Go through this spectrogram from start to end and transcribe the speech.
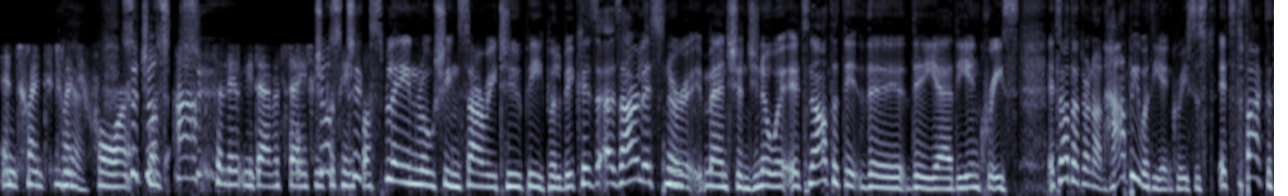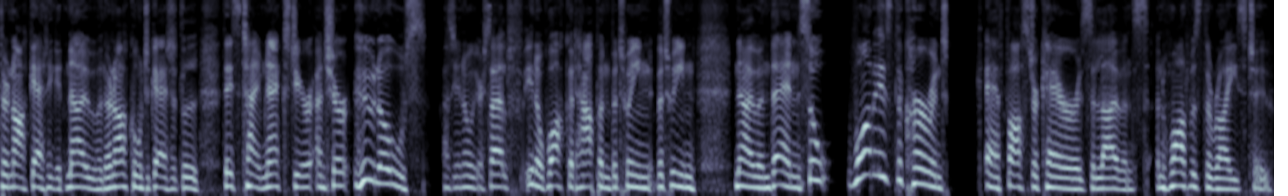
in 2024 yeah. so just was absolutely devastating just for people. to explain, Roisin, sorry to people, because as our listener mm. mentioned, you know, it's not that the the the uh, the increase, it's not that they're not happy with the increase. It's, it's the fact that they're not getting it now and they're not going to get it till this time next year. And sure, who knows, as you know yourself, you know what could happen between between now and then. So, what is the current uh, foster carers allowance, and what was the rise to?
